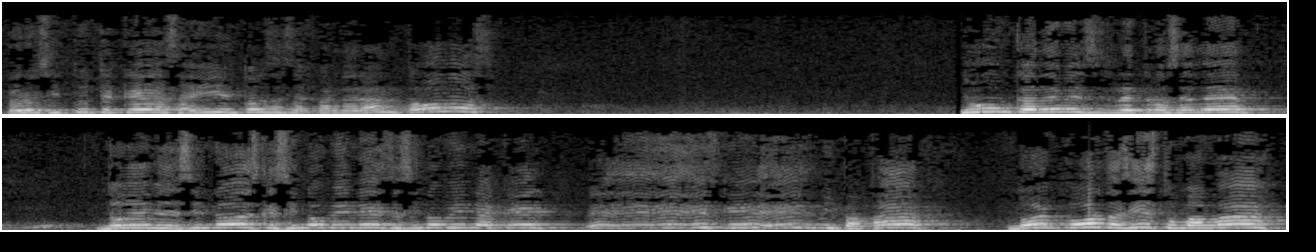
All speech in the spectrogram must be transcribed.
Pero si tú te quedas ahí, entonces se perderán todos. Nunca debes retroceder. No debes decir, no, es que si no viene ese, si no viene aquel, eh, eh, es que es mi papá. No importa si es tu mamá.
